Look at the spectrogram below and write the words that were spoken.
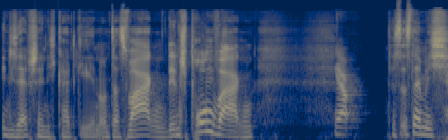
in die Selbstständigkeit gehen und das wagen, den Sprung wagen. Ja. Das ist nämlich,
